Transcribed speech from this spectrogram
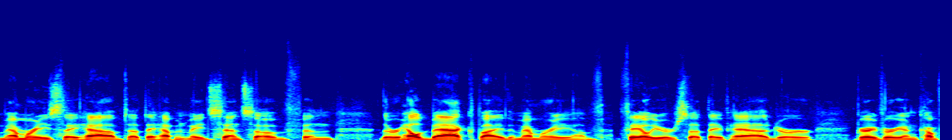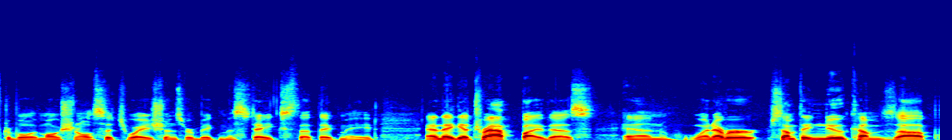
memories they have that they haven't made sense of and they're held back by the memory of failures that they've had or very, very uncomfortable emotional situations or big mistakes that they've made. And they get trapped by this. And whenever something new comes up,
